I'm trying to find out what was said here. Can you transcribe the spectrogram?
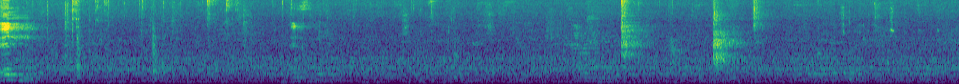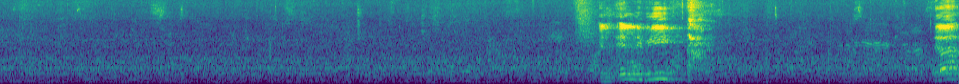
ان ال- ال LP ده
